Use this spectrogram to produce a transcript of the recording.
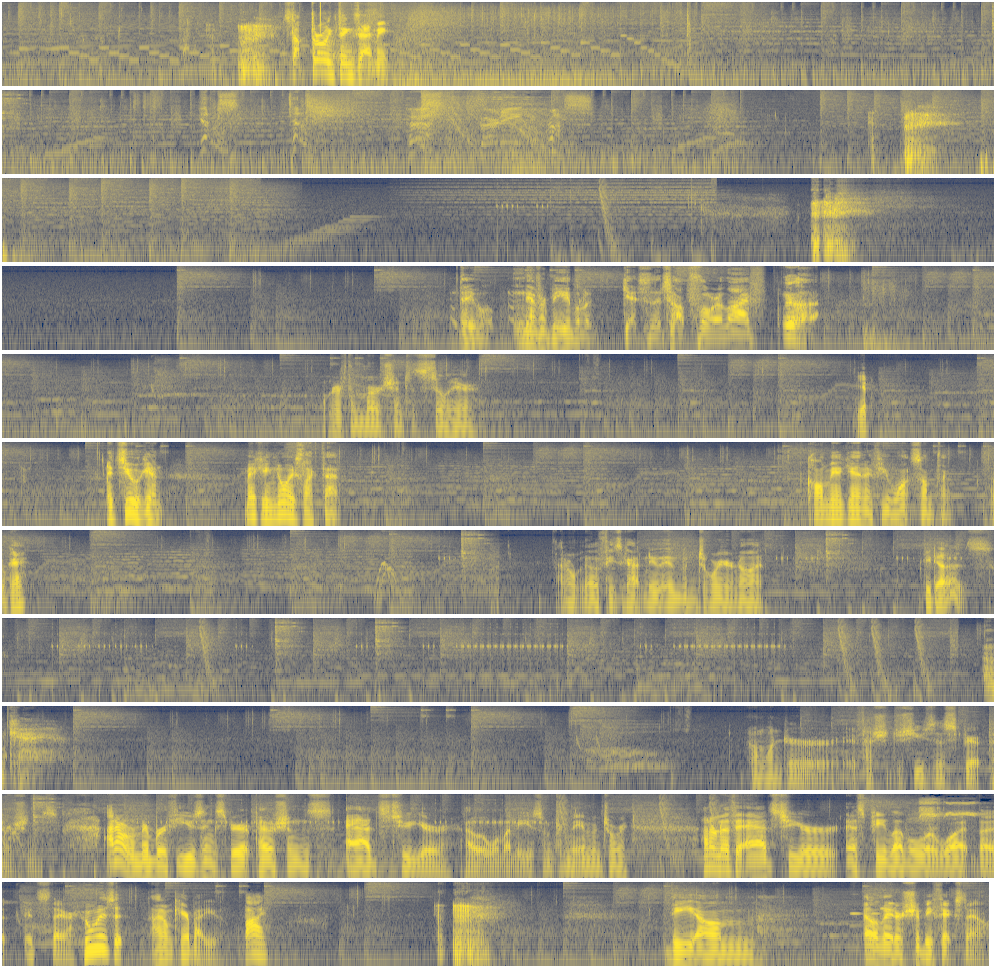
Stop throwing things at me. Top floor alive. Ugh. Wonder if the merchant is still here. Yep. It's you again, making noise like that. Call me again if you want something, okay? If he's got new inventory or not. He does. Okay. I wonder if I should just use those spirit potions. I don't remember if using spirit potions adds to your. Oh, it won't let me use them from the inventory. I don't know if it adds to your SP level or what, but it's there. Who is it? I don't care about you. Bye. the um elevator should be fixed now.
